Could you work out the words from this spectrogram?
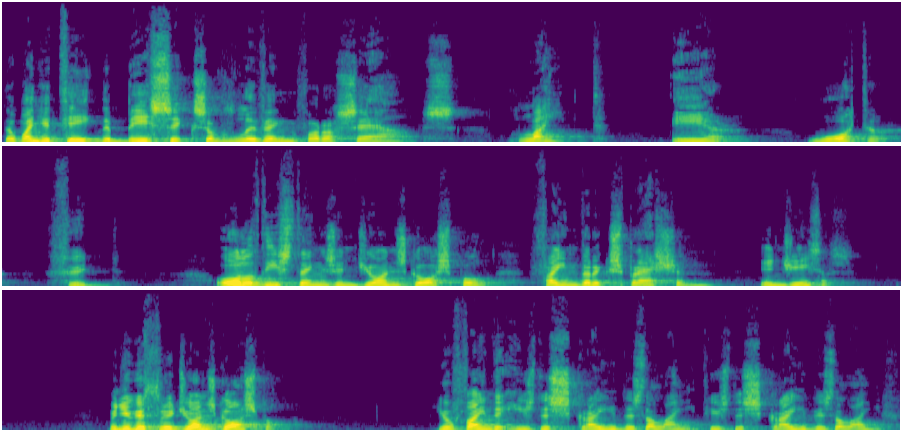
that when you take the basics of living for ourselves light, air, water, food all of these things in John's Gospel find their expression in Jesus. When you go through John's Gospel, you'll find that he's described as the light, he's described as the life.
